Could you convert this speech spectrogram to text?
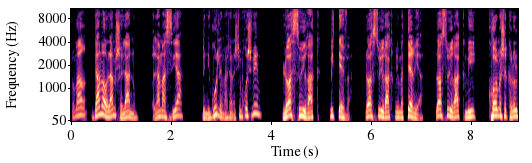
כלומר, גם העולם שלנו, עולם העשייה, בניגוד למה שאנשים חושבים, לא עשוי רק מטבע, לא עשוי רק ממטריה, לא עשוי רק מכל מה שכלול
